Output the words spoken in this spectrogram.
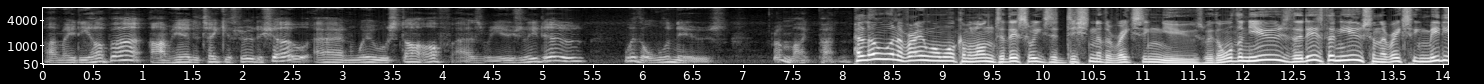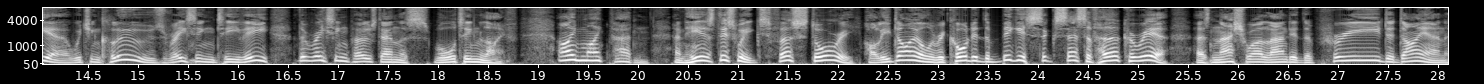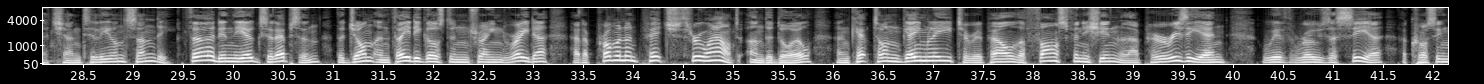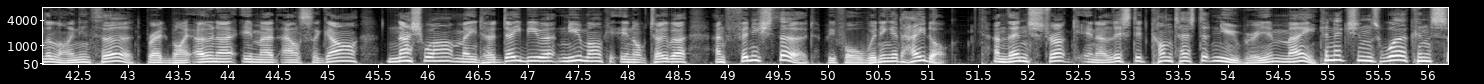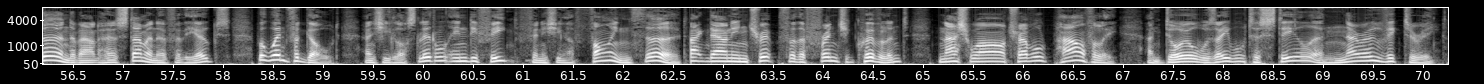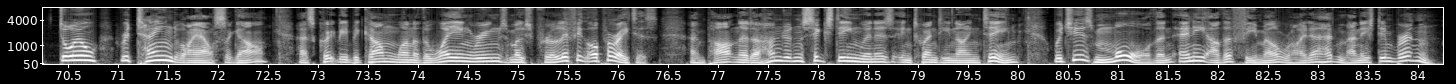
I'm AD Hopper. I'm here to take you through the show and we will start off as we usually do with all the news from Mike Padden. Hello and a very warm welcome along to this week's edition of the Racing News with all the news that is the news from the racing media, which includes Racing TV, the Racing Post and the Sporting Life. I'm Mike Padden and here's this week's first story. Holly Doyle recorded the biggest success of her career as Nashwa landed the Prix de Diane at Chantilly on Sunday. Third in the Oaks at Epsom, the John and Thady Gosden trained Raider had a prominent pitch throughout under Doyle and kept on gamely to repel the fast finishing La Parisienne with Rosacea crossing the line in third. Bred by owner Imad Al Sagar, Nashwa made her debut at Newmarket in October and finished third before winning at Haydock and then struck in a listed contest at Newbury in May. Connections were concerned about her stamina for the Oaks, but went for gold, and she lost little in defeat, finishing a fine third. Back down in trip for the French equivalent, Nashwa travelled powerfully, and Doyle was able to steal a narrow victory. Doyle, retained by Al Sagar, has quickly become one of the weighing room's most prolific operators and partnered 116 winners in 2019, which is more than any other female rider had managed in Britain.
